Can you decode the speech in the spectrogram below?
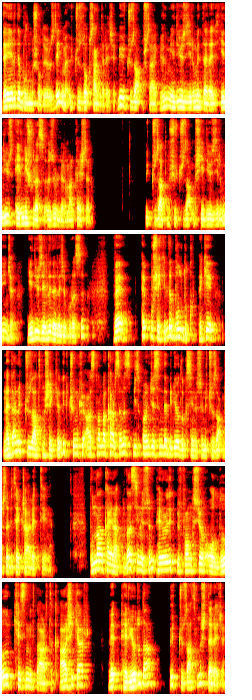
değeri de bulmuş oluyoruz değil mi? 390 derece. Bir 360 daha ekledim 720 derece 750 şurası özür dilerim arkadaşlarım. 360 360 720 ince 750 derece burası ve hep bu şekilde bulduk. Peki neden 360 ekledik? Çünkü aslına bakarsanız biz öncesinde biliyorduk sinüsün 360'da bir tekrar ettiğini. Bundan kaynaklı da sinüsün periyodik bir fonksiyon olduğu kesinlikle artık aşikar ve periyodu da 360 derece.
